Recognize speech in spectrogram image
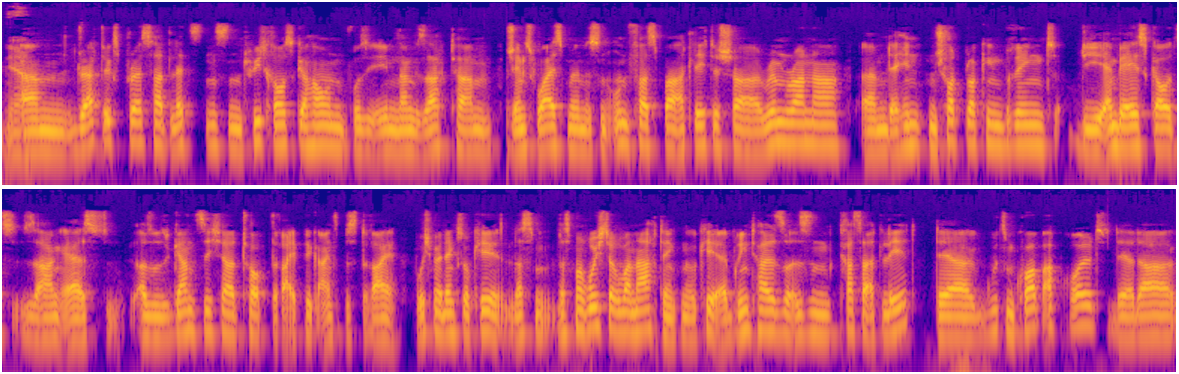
Ja. Ähm, Draft Express hat letztens einen Tweet rausgehauen, wo sie eben dann gesagt haben, James Wiseman ist ein unfassbar athletischer Rimrunner, ähm, der hinten Shotblocking bringt. Die NBA-Scouts sagen, er ist also ganz sicher Top 3, Pick 1 bis 3. Wo ich mir denke, okay, lass, lass mal ruhig darüber nachdenken. Okay, er bringt halt so, ist ein krasser Athlet, der gut zum Korb abrollt, der da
